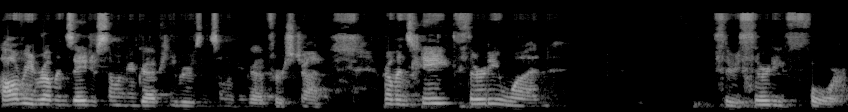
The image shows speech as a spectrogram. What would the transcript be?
I'll read Romans 8 if someone can grab Hebrews and someone can grab 1 John. Romans 8, 31 through 34.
